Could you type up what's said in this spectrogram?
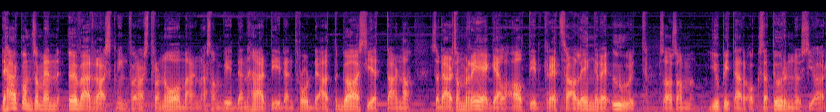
Det här kom som en överraskning för astronomerna som vid den här tiden trodde att gasjättarna så där som regel alltid kretsar längre ut så som Jupiter och Saturnus gör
